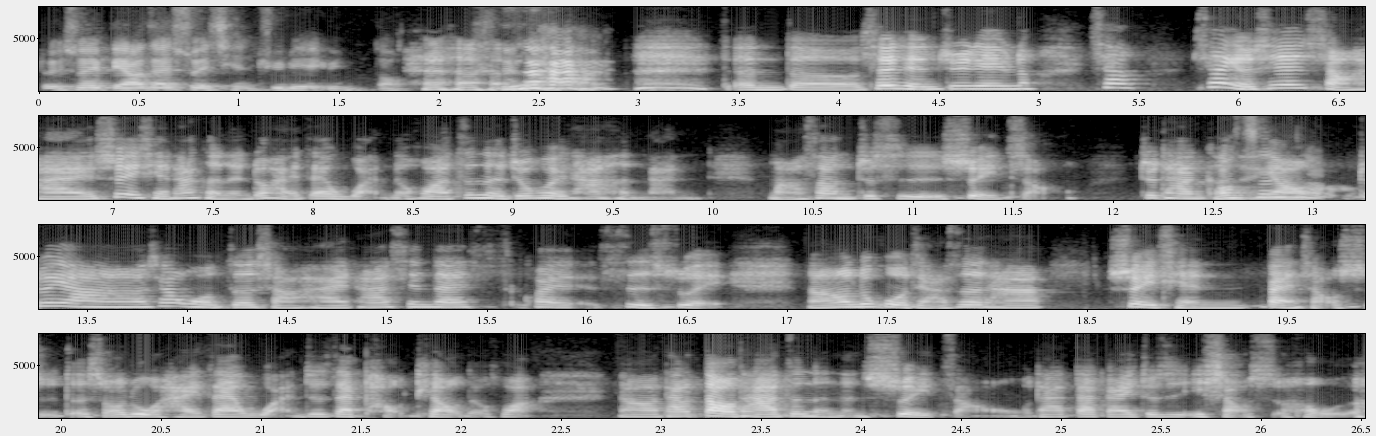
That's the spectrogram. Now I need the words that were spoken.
对，所以不要在睡前剧烈运动。真的，睡前剧烈运动，像像有些小孩睡前他可能都还在玩的话，真的就会他很难马上就是睡着。就他可能要、哦、对呀、啊，像我的小孩，他现在快四岁，然后如果假设他睡前半小时的时候，如果还在玩，就是在跑跳的话，然后他到他真的能睡着，他大概就是一小时后了。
